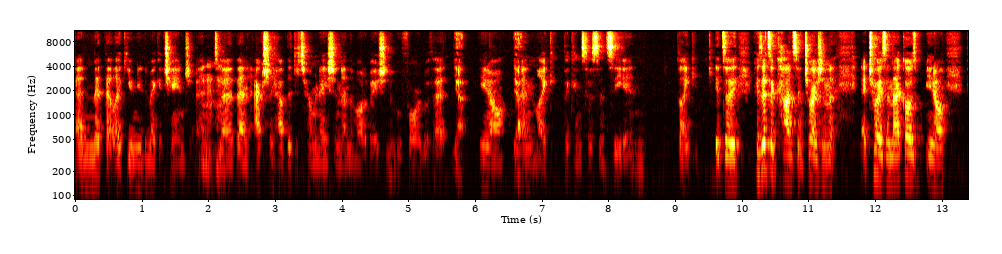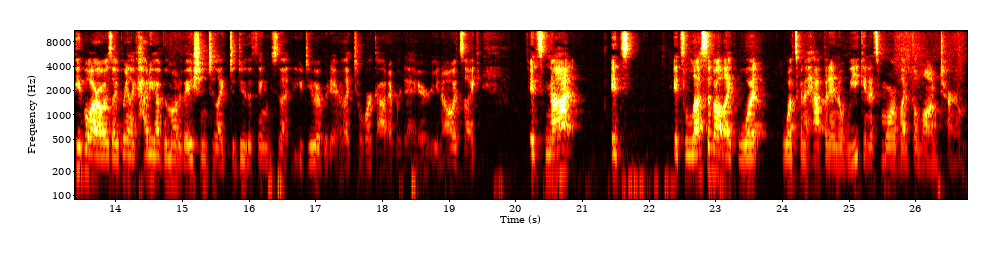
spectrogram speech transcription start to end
admit that like you need to make a change and Mm-hmm. to then actually have the determination and the motivation to move forward with it. Yeah. You know, Yeah. and like the consistency and like it's a because it's a constant choice and choice and that goes you know people are always like like how do you have the motivation to like to do the things that you do every day or like to work out every day or you know it's like it's not it's it's less about like what what's going to happen in a week and it's more of like the long term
